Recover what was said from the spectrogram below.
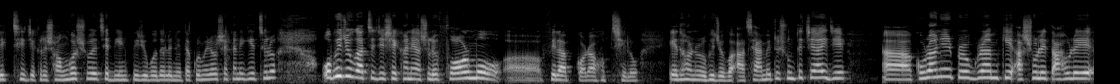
দেখছি যেখানে সংঘর্ষ হয়েছে বিএনপি যুবদলের নেতাকর্মীরাও সেখানে গিয়েছিল। অভিযোগ আছে যে সেখানে আসলে ফর্মও ফিল আপ করা হচ্ছিল। এ ধরনের অভিযোগ আছে। আমি একটু শুনতে চাই যে কোরআনের প্রোগ্রাম কি আসলে তাহলে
